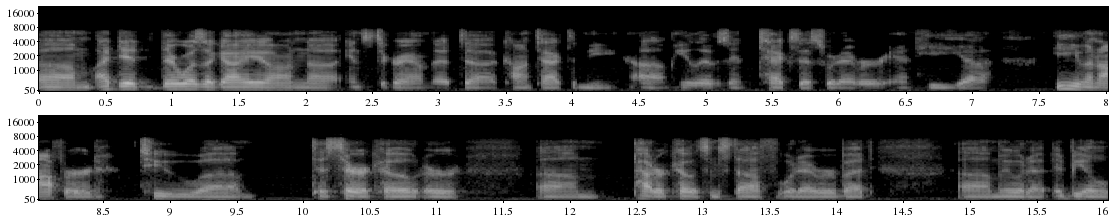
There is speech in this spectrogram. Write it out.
Um, I did. There was a guy on uh, Instagram that uh, contacted me. Um, he lives in Texas, whatever, and he uh, he even offered to um, to Cerakote or um, powder coat some stuff, whatever. But um, it would it'd be a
